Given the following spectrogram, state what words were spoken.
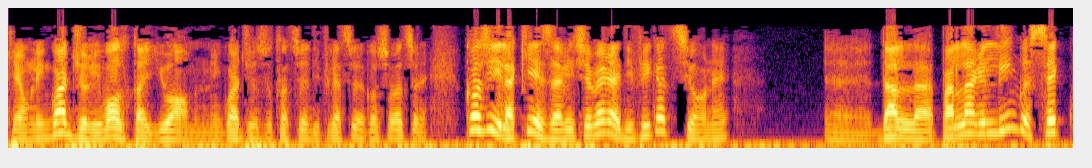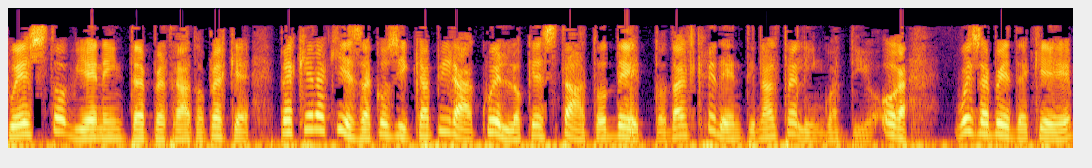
che è un linguaggio rivolto agli uomini, un linguaggio di esortazione, edificazione e consolazione, così la Chiesa riceverà edificazione eh, dal parlare in lingue se questo viene interpretato. Perché? Perché la Chiesa così capirà quello che è stato detto dal credente in altra lingua a Dio. Ora, voi sapete che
